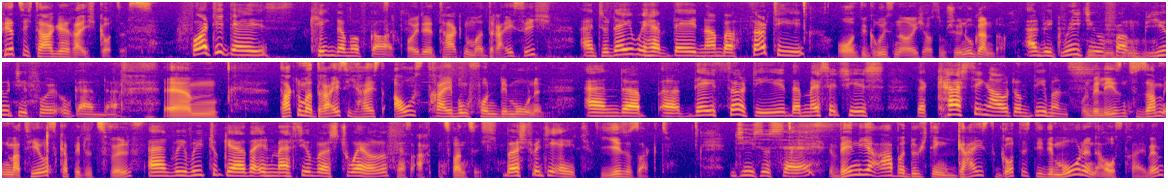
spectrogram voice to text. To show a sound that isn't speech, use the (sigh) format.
40 Tage Reich Gottes. 40 days, Kingdom of God. Heute Tag Nummer 30 And today we have day number 30, und wir grüßen euch aus dem schönen Uganda. and we greet you from beautiful Uganda. Ähm, Tag Nummer 30 heißt Austreibung von Dämonen. And uh, uh, day 30, the message is the casting out of demons. Und wir lesen zusammen in Matthäus Kapitel 12, And we read together in Matthew verse 12, Vers 28. verse 28. Jesus sagt, Jesus says, wenn ihr aber durch den Geist Gottes die Dämonen austreibe,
